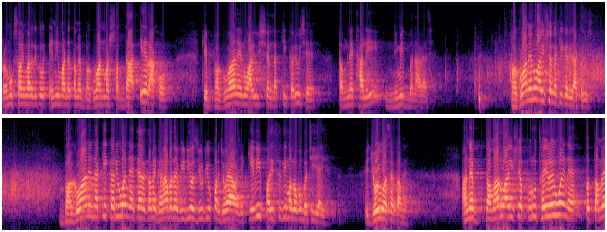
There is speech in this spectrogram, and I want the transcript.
પ્રમુખ સ્વામી મહારાજે કહ્યું, એની માટે તમે ભગવાનમાં શ્રદ્ધા એ રાખો કે ભગવાન એનું આયુષ્ય નક્કી કર્યું છે, તમને ખાલી નિમિત્ત બનાવ્યા છે. ભગવાન એનું આયુષ્ય નક્કી કરી રાખેલું છે. ભગવાને નક્કી કર્યું હોય ને, ત્યારે તમે ઘણા બધા વિડીયોઝ યુટ્યુબ પર જોયા હોય છે. કેવી પરિસ્થિતિમાં લોકો બચી જાય છે? એ જોયું હશે તમે. અને તમારું આયુષ્ય પૂરું થઈ રહ્યું હોય ને, તો તમે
